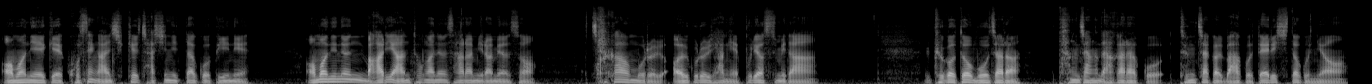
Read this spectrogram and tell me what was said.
어머니에게 고생 안 시킬 자신 있다고 비니 어머니는 말이 안 통하는 사람이라면서 차가운 물을 얼굴을 향해 뿌렸습니다. 그것도 모자라 당장 나가라고 등짝을 마구 때리시더군요.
